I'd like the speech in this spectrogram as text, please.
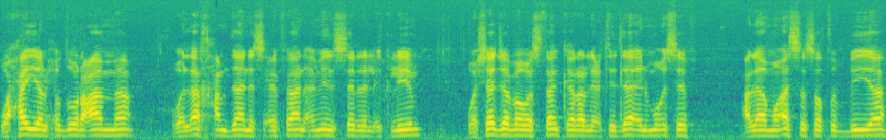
وحي الحضور عامة والأخ حمدان سعفان أمين سر الإقليم وشجب واستنكر الاعتداء المؤسف على مؤسسة طبية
